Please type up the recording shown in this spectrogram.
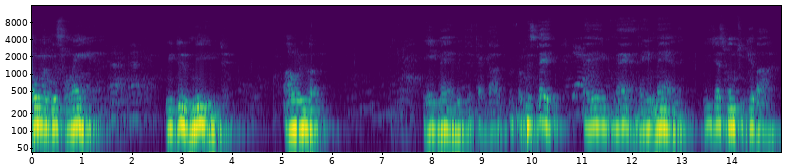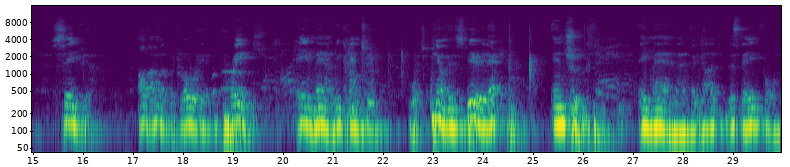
over this land. We do need our beloved. Amen. We just thank God for this day. Amen. Amen. We just want to give our Savior all the honor, the glory, and the praise. Amen. We come to worship Him in spirit and in truth. Amen. I thank God this day for,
